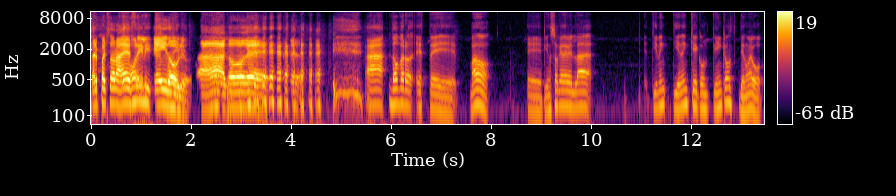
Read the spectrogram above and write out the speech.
Tal persona es. AEW. Ah, como que. ah, no, pero este, vamos, eh, pienso que de verdad tienen, tienen que, tienen que, de nuevo,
